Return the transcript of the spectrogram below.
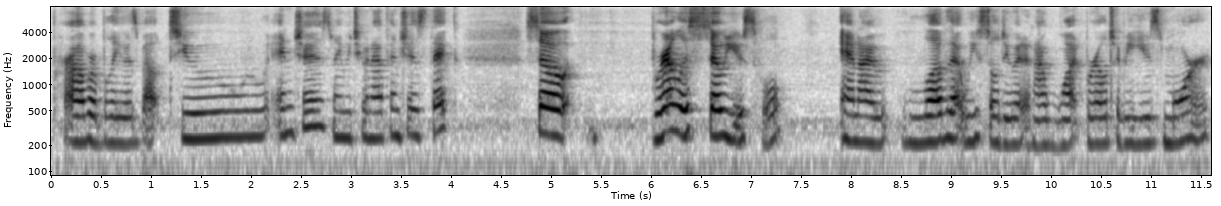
probably was about two inches, maybe two and a half inches thick. So Braille is so useful, and I love that we still do it, and I want Braille to be used more.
